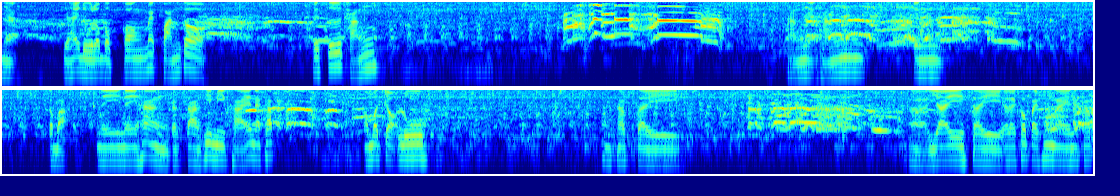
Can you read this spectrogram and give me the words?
เนี่ยเดี๋ยวให้ดูระบบกรองแม่ขวัญก็ ไปซื้อถัง ถังเนี่ยถังเป็นกระบะในในห้างต่างๆที่มีขายนะครับ เอามาเจาะรูนะครับใส่ ใยใส่อะไรเข้าไปข้างในนะครับ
